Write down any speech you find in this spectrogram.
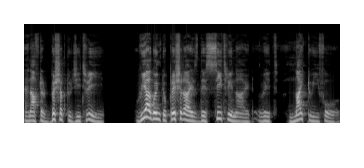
and after bishop to g3, we are going to pressurize this c3 knight with knight to e4.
